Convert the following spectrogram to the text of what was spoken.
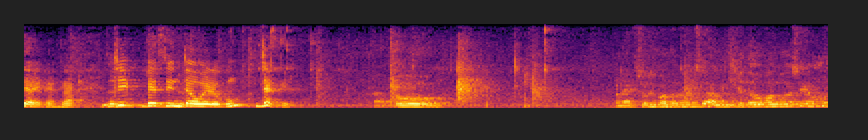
জায়গাটা। ঠিক বেসিনটাও এরকম। যাকে। হ্যাঁ, তো মানে অ্যাকচুয়ালি কথাটা হচ্ছে আমি খেতেও ভালোবাসি আমরা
